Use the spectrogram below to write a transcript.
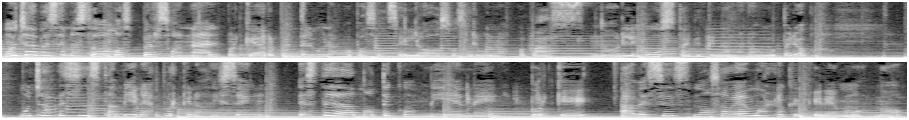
muchas veces nos tomamos personal porque de repente algunos papás son celosos, algunos papás no les gusta que tengamos novio, pero muchas veces también es porque nos dicen esta edad no te conviene porque a veces no sabemos lo que queremos, ¿no?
